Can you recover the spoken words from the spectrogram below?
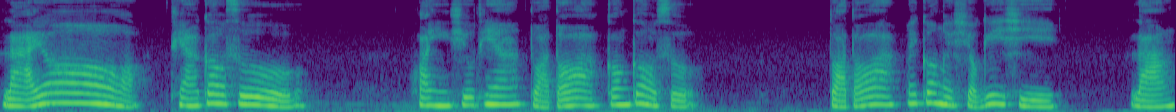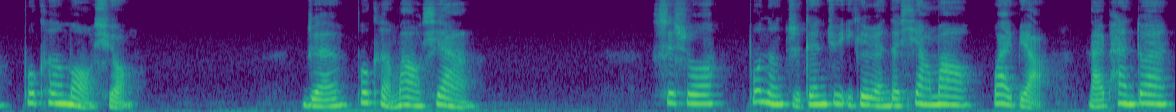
来哦，听故事，欢迎收听大图啊讲故事。大图啊要讲的俗语是：人不可貌相，人不可貌相，是说不能只根据一个人的相貌、外表来判断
